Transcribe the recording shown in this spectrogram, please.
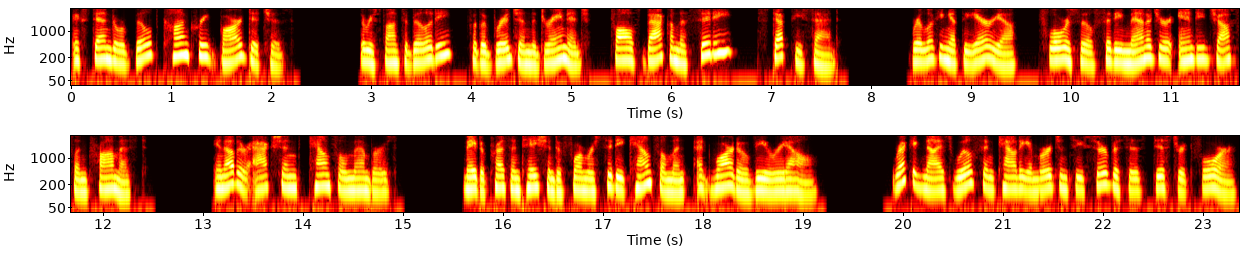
extend or build concrete bar ditches. The responsibility for the bridge and the drainage falls back on the city, Stepke said. We're looking at the area, Floresville City Manager Andy Jocelyn promised. In other action, council members made a presentation to former City Councilman Eduardo Villarreal. Recognized Wilson County Emergency Services District 4.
